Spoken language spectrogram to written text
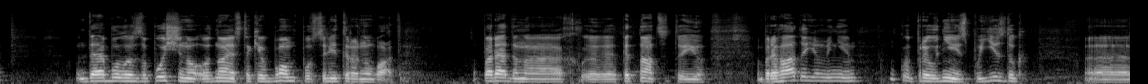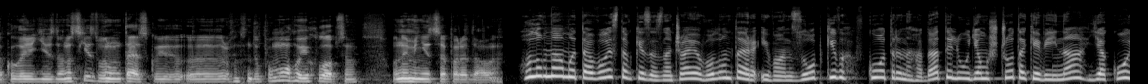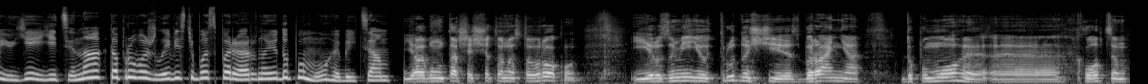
де було запущено одна із таких бомб по селі тренувати. Передана е, 15-ю бригадою мені ну, при одній із поїздок, е, коли я їздив на схід з волонтерською е, допомогою хлопцям, вони мені це передали. Головна мета виставки зазначає волонтер Іван Зобків, вкотре нагадати людям, що таке війна, якою є її ціна, та про важливість безперервної допомоги бійцям. Я волонтер ще з 2014 року і розумію труднощі збирання допомоги е, хлопцям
